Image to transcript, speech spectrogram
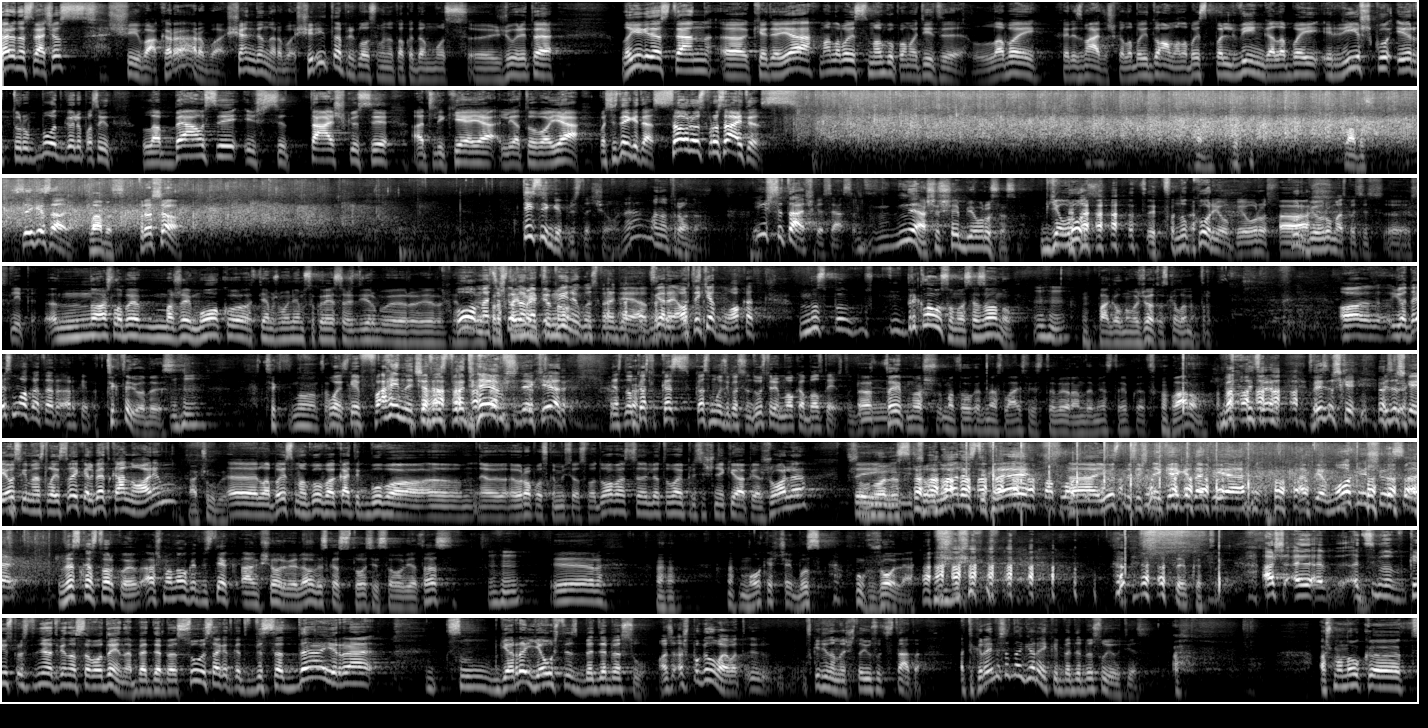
Dar vienas svečias šį vakarą, arba šiandien, arba šį rytą, priklausomai nuo to, kada mus e, žiūrite. Laikykitės ten e, kėdėje, man labai smagu pamatyti labai charizmatišką, labai įdomų, labai spalvingą, labai ryškų ir turbūt galiu pasakyti, labiausiai išsitaškiusi atlikėja Lietuvoje. Pasitikite, Saulis Prusaitis. Labas. Sveiki, Saulė. Labas. Prašau. Teisingai pristačiau, ne? Man atrodo. Išsitaškęs esat. Ne, aš šiaip bjaurus esu. Bjaurus. Taip. Nu kur jau bjaurus? Kur bjaurumas pasislypi? Nu, aš labai mažai moku tiem žmonėms, su kuriais aš dirbu ir... ir O, ir mes iš karto apie pinigus pradėjome. Gerai, o tai kiek mokat? Nu, priklauso nuo sezonų. Mhm. Pagal nuvažiuotus kilometrus. O juodais mokat ar, ar kaip? Tik tai juodais. Mhm. Tik, nu, ta, Oi, kaip fainai čia mes pradėjom šnekėti. Nes, nu, kas, kas, kas muzikos industrijai moka baltais? Nu, A, Taip, nu, aš matau, kad mes laisvės TV randamės taip, kad varom. Visiškai, visiškai jauskime laisvai kalbėti, ką norim. Ačiū labai. E, Labai smagu, va, ką tik buvo e, Europos komisijos vadovas Lietuvoje, prisišnekėjo apie žolę. Tai Šaunuolis. Šaunuolis tikrai. E, Jūs prisišnekėkite apie, apie mokesčius. Viskas tvarkoja. Aš manau, kad vis tiek anksčiau ir vėliau viskas stos į savo vietas. Mhm. Ir mokesčiai bus už žolę. taip, kad. Aš e, atsimenu, kai jūs pristatinėjote vieną savo dainą, be debesų, jūs sakėt, kad visada yra gerai jaustis be debesų. Aš, aš pagalvoju, vat, skaitydamas šitą jūsų citatą, ar tikrai visada gerai, kai be debesų jauties? Aš manau, kad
